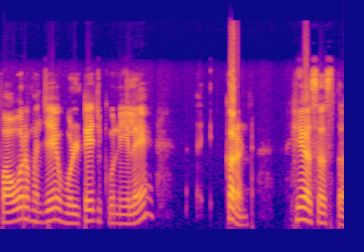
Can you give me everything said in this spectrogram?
power म्हणजे व्होल्टेज गुणिले करंट हे असं असतं.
